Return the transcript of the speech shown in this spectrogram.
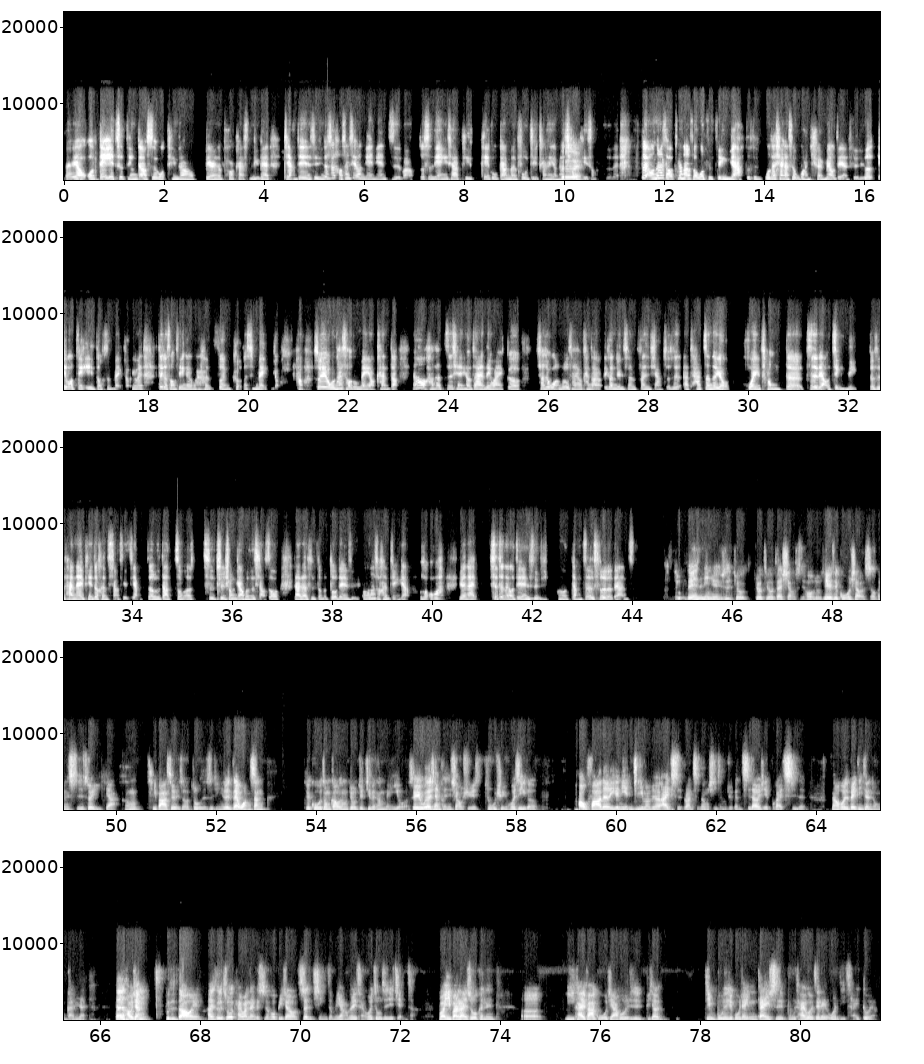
没有，我第一次听到是我听到。别人的 podcast 里面讲这件事情，就是好像是用粘粘纸吧，就是粘一下屁屁股肛门附近，看看有没有虫体什么之类。对我那时候看到的时候，我是惊讶，就是我在香港是完全没有这件事情，就是因为我记忆中是没有，因为这个东西应该会很深刻，但是没有。好，所以我那时候都没有看到。然后好像之前有在另外一个像是网络上又看到一个女生分享，就是呃她真的有蛔虫的治疗经历。就是他那一篇就很详细讲，就是到怎么吃驱虫药，或者小时候大家是怎么做这件事情。哦那时候很惊讶，我说哇，原来是真的有这件事情，然后长知识了这样子。这件事情也是就就只有在小时候，有些也是国小的时候，可能十岁以下，可能七八岁的时候做的事情，所以在网上就国中、高中就就基本上没有了。所以我在想，可能小学族群会是一个。好发的一个年纪嘛，比如爱吃乱吃东西，什么就可能吃到一些不该吃的，然后或者被寄生虫感染。但是好像不知道哎，还是说台湾那个时候比较盛行怎么样，所以才会做这些检查。不然一般来说，可能呃已开发国家或者是比较进步的一些国家，应该是不太会有这类的问题才对啊。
